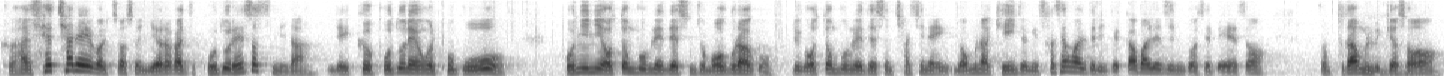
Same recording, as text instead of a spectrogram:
그 한 세 차례에 걸쳐서 여러 가지 보도를 했었습니다. 근데 그 보도 내용을 보고 본인이 어떤 부분에 대해서는 좀 억울하고 그리고 어떤 부분에 대해서는 자신의 너무나 개인적인 사생활들이 이제 까발려지는 것에 대해서 좀 부담을 음. 느껴서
